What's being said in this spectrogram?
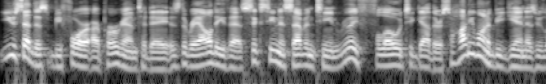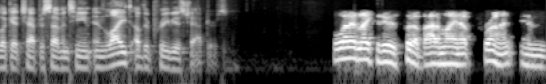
you said this before our program today is the reality that 16 and 17 really flow together. So, how do you want to begin as we look at chapter 17 in light of the previous chapters? Well, what I'd like to do is put a bottom line up front in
